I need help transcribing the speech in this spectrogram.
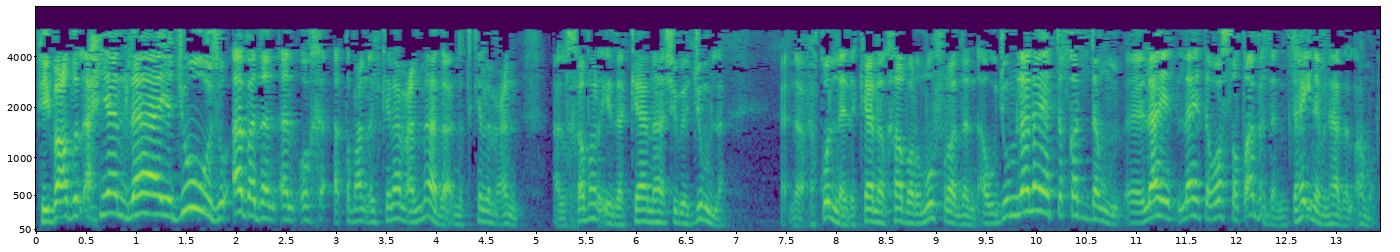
في بعض الأحيان لا يجوز أبدا أن أخ... طبعا الكلام عن ماذا؟ نتكلم عن الخبر إذا كان شبه جملة. قلنا إذا كان الخبر مفردا أو جملة لا يتقدم لا لا يتوسط أبدا. انتهينا من هذا الأمر.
